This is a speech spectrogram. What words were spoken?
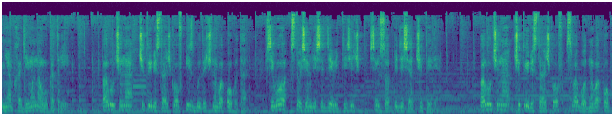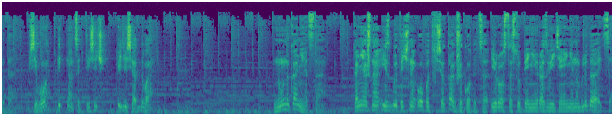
Необходима наука 3. Получено 400 очков избыточного опыта. Всего 179 754. Получено 400 очков свободного опыта. Всего 15 052. Ну, наконец-то. Конечно, избыточный опыт все так же копится, и роста ступеней развития не наблюдается.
